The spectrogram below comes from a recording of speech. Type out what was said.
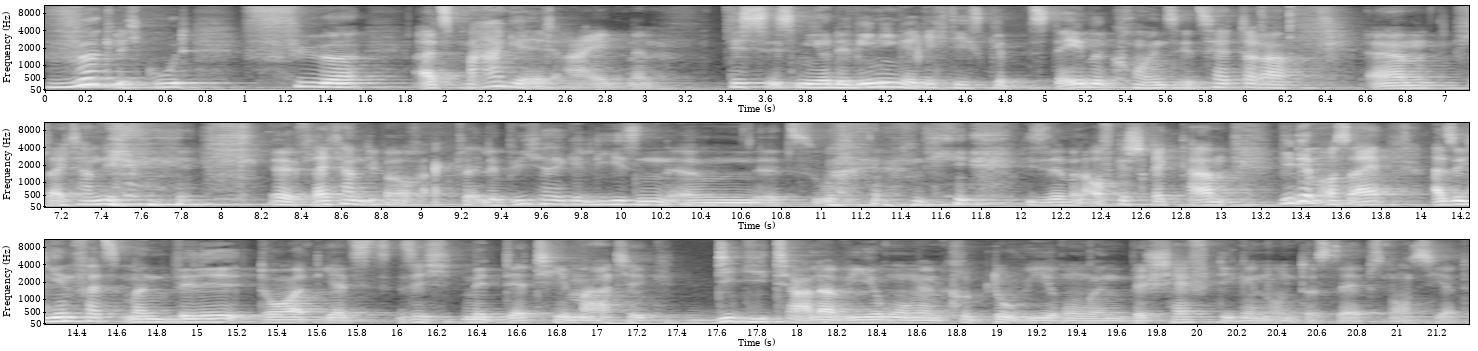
wirklich gut für als Bargeld eignen das ist mehr oder weniger richtig. Es gibt Stablecoins etc. Ähm, vielleicht, haben die, vielleicht haben die aber auch aktuelle Bücher gelesen, ähm, zu, die, die sie dann mal aufgeschreckt haben. Wie dem auch sei. Also jedenfalls, man will dort jetzt sich mit der Thematik digitaler Währungen, Kryptowährungen beschäftigen und das selbst lanciert.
